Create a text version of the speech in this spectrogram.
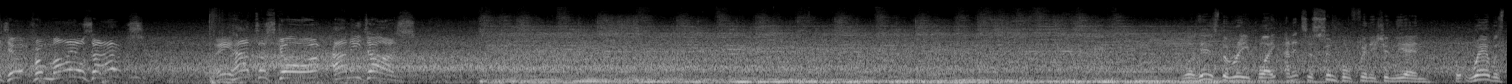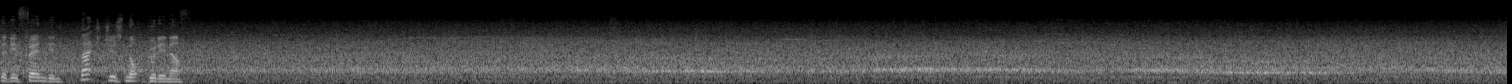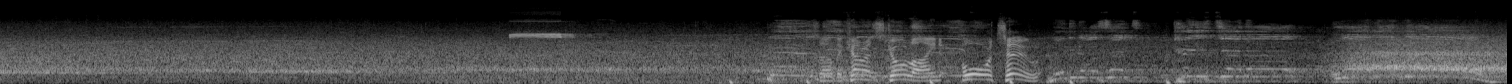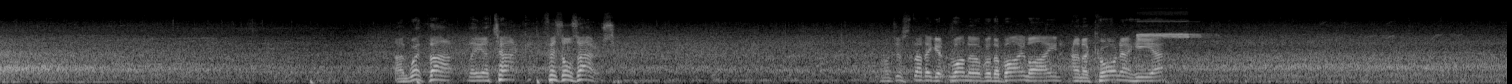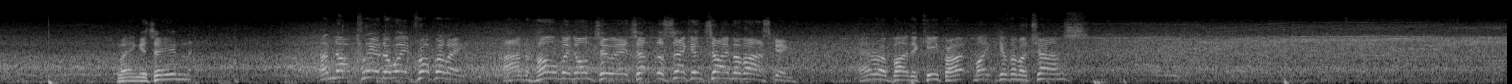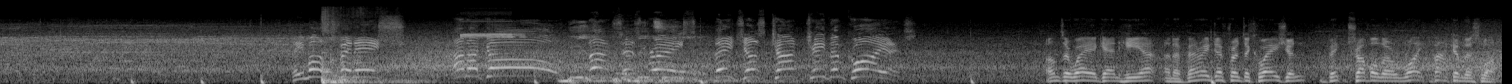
He do it from miles out? He had to score, and he does. Well, here's the replay, and it's a simple finish in the end. But where was the defending? That's just not good enough. So the current scoreline, 4-2. And with that, the attack fizzles out. Well, just letting it run over the byline and a corner here. Playing it in. And not cleared away properly. And holding on to it at the second time of asking. Error by the keeper might give them a chance. He must finish! And a goal! That's his brace! They just can't keep him quiet! Underway again here, and a very different equation. Big trouble, they're right back in this one.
